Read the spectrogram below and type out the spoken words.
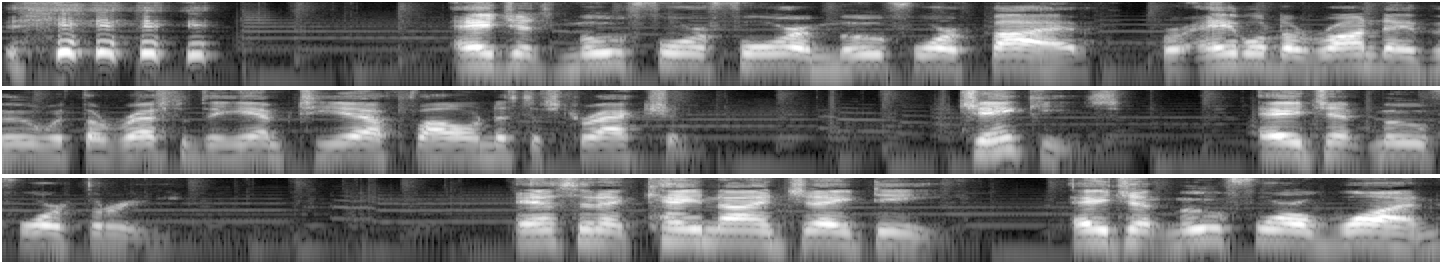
Agents Move-44 and Move-45 were able to rendezvous with the rest of the MTF following this distraction. Jinkies Agent Move-43 Incident K9JD Agent Move-41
